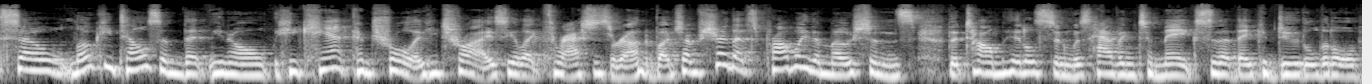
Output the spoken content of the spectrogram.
so Loki tells him that, you know, he can't control it. He tries, he like thrashes around a bunch. I'm sure that's probably the motions that Tom Hiddleston was having to make so that they could do the little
